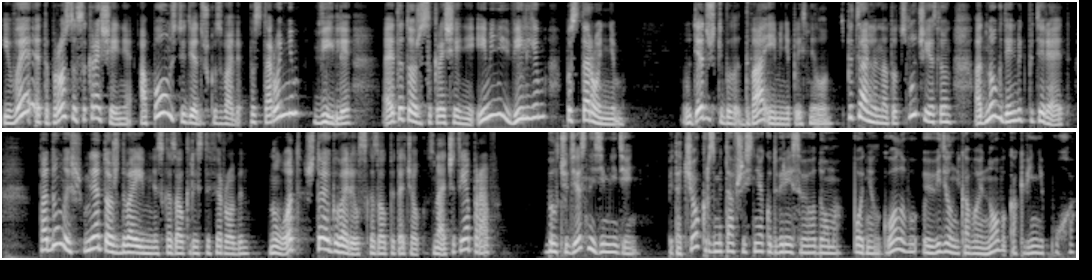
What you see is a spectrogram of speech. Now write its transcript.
И В – это просто сокращение, а полностью дедушку звали посторонним Вилли, а это тоже сокращение имени Вильям Посторонним. У дедушки было два имени, пояснил он, специально на тот случай, если он одно где-нибудь потеряет. «Подумаешь, у меня тоже два имени», – сказал Кристофер Робин. «Ну вот, что я говорил», – сказал Пятачок. «Значит, я прав». Был чудесный зимний день. Пятачок, разметавший снег у дверей своего дома, поднял голову и увидел никого иного, как Винни-Пуха.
